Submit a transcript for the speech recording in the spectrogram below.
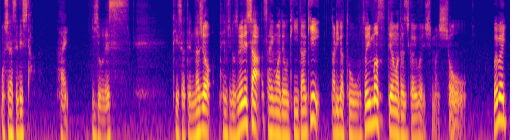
お知らせでした。はい。以上です。喫茶店ラジオ、店主のすめでした。最後までお聴きいただき、ありがとうございます。ではまた次回お会いしましょう。バイバイ。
